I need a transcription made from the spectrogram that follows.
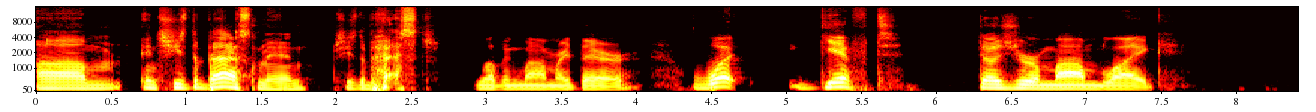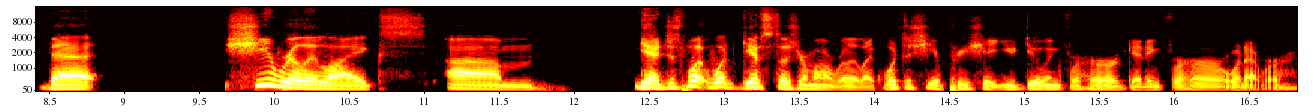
um, and she's the best, man. She's the best. Loving mom right there. What gift does your mom like that she really likes? Um yeah, just what what gifts does your mom really like? What does she appreciate you doing for her or getting for her or whatever?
